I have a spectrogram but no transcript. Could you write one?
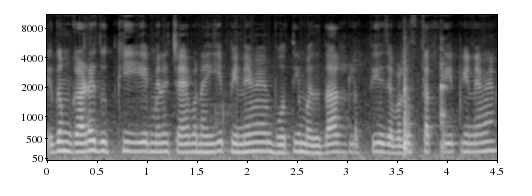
एकदम गाढ़े दूध की ये मैंने चाय बनाई है, पीने में बहुत ही मज़ेदार लगती है, ज़बरदस्त लगती है पीने में।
